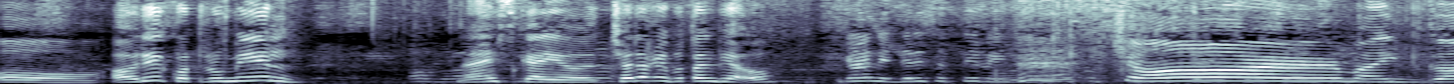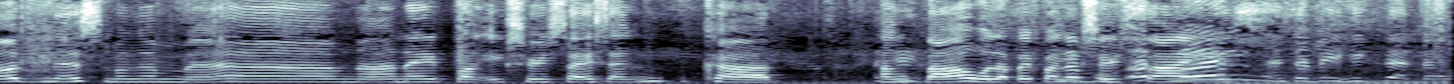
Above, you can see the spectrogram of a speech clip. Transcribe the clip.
Oh, oh di, 4,000. Nice kayo. Tsada kay butang diya, oh. Gani, dali sa tiri. Char! My goodness, mga ma'am. Nanay pang exercise ang cat. Ang tao, wala pa pang exercise. Ang sabi, higda daw.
